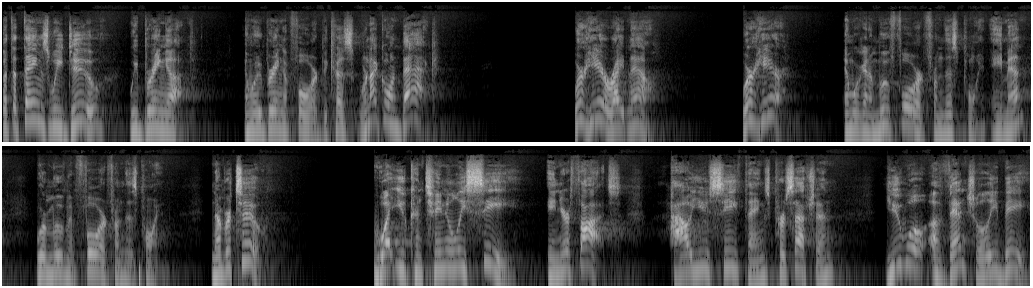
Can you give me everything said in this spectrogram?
But the things we do, we bring up and we bring it forward because we're not going back. We're here right now. We're here. And we're going to move forward from this point. Amen? We're moving forward from this point. Number two, what you continually see in your thoughts, how you see things, perception, you will eventually be.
